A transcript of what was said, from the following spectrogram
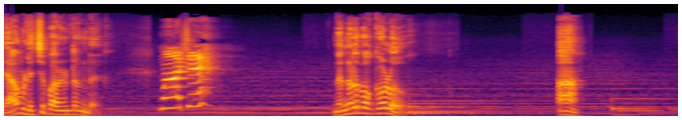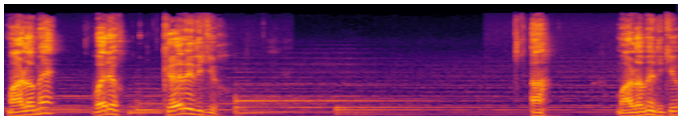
ഞാൻ വിളിച്ചു പറഞ്ഞിട്ടുണ്ട്. മാഷേ നിങ്ങൾ പൊക്കോളൂ. ആ മാളുമേ വരൂ കേറിയിരിക്കൂ. ആ മാളുമേ ഇരിക്കൂ.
